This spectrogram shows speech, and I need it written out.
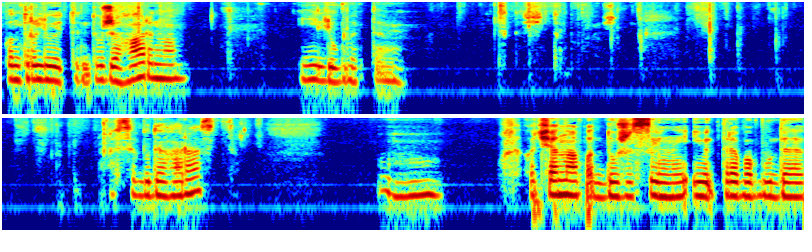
контролюєте дуже гарно і любите. Все буде гаразд. Хоча напад дуже сильний і треба буде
